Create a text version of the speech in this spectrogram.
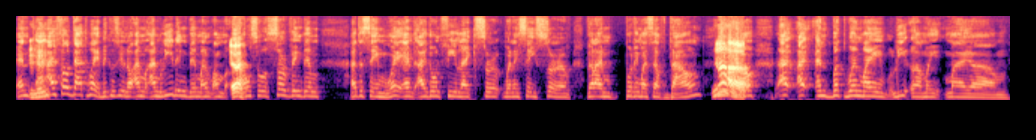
and mm-hmm. I, I felt that way because you know I'm I'm leading them I'm, I'm Yeah. also serving them at the same way and I don't feel like serve when I say serve that I'm putting myself down. No. You know? I, I and but when my lead, uh, my my um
